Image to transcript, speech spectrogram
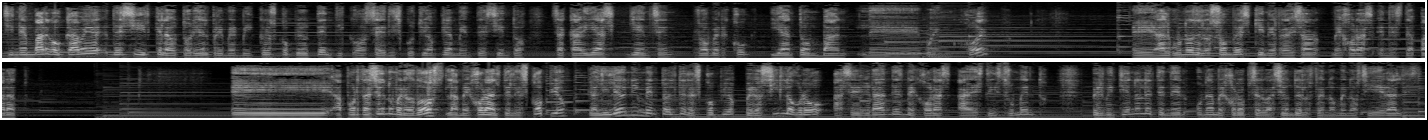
Sin embargo, cabe decir que la autoría del primer microscopio auténtico se discutió ampliamente, siendo Zacharias Jensen, Robert Hooke y Anton van Leeuwenhoek eh, algunos de los hombres quienes realizaron mejoras en este aparato. Eh, aportación número 2, la mejora al telescopio. Galileo no inventó el telescopio, pero sí logró hacer grandes mejoras a este instrumento, permitiéndole tener una mejor observación de los fenómenos siderales.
